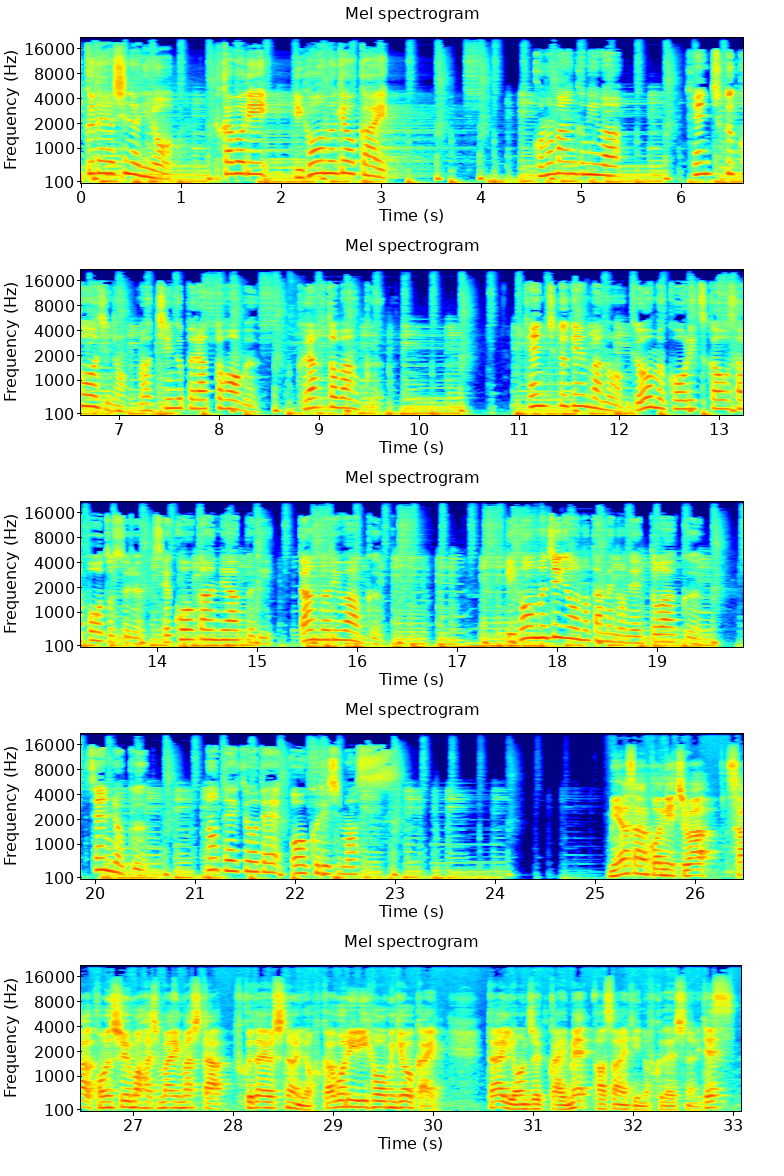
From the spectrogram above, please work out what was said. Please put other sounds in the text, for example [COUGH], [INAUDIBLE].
福田義則の深掘リフォーム業界。この番組は建築工事のマッチングプラットフォームクラフトバンク。建築現場の業務効率化をサポートする施工管理アプリ段取りワーク。リフォーム事業のためのネットワーク戦力の提供でお送りします。皆さんこんにちは。さあ今週も始まりました。福田義則の深掘りリフォーム業界。第40回目パーソナリティの福田義則です。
